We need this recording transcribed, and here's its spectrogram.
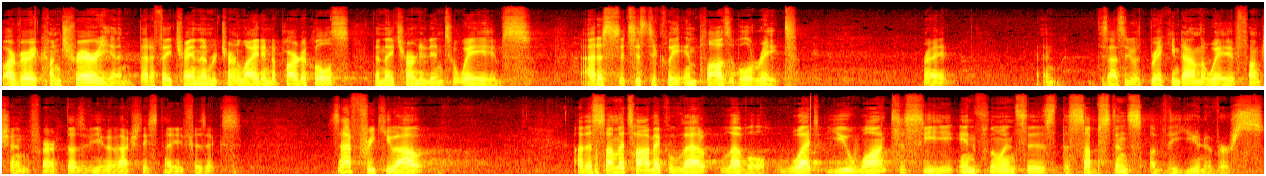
are very contrarian, that if they train them to turn light into particles, then they turn it into waves at a statistically implausible rate. Right? And this has to do with breaking down the wave function for those of you who have actually studied physics. Does that freak you out? On the subatomic le- level, what you want to see influences the substance of the universe.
